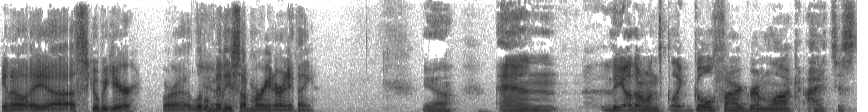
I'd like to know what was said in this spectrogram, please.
you know a uh, a scuba gear or a little Yeah. mini submarine or anything. Yeah, and the other ones like Goldfire Grimlock, I just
